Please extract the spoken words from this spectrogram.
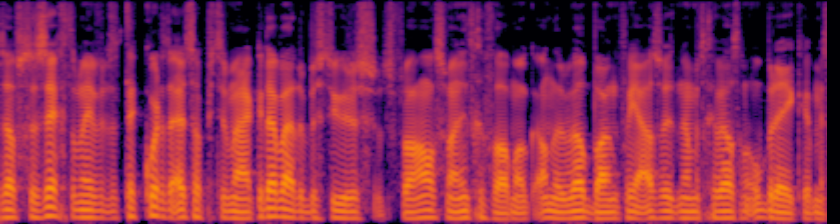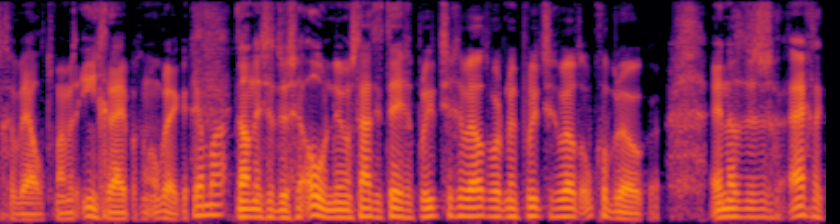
zelfs gezegd, om even te kort het uitstapje te maken. Daar waren de bestuurders van Halsema in dit geval, maar ook anderen wel bang van ja, als we het nou met geweld gaan opbreken, met geweld, maar met ingrijpen gaan opbreken, Ja, maar dan is het dus, oh, een demonstratie tegen politiegeweld wordt met politiegeweld opgebroken. En dat is dus eigenlijk,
